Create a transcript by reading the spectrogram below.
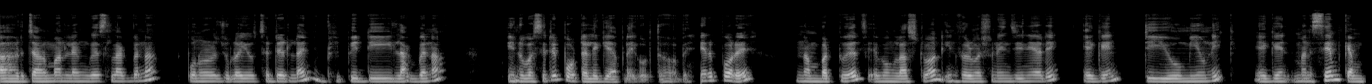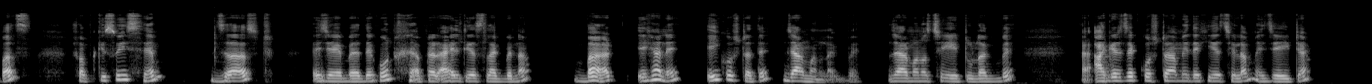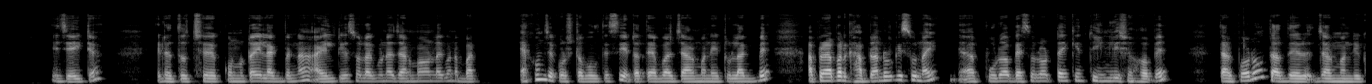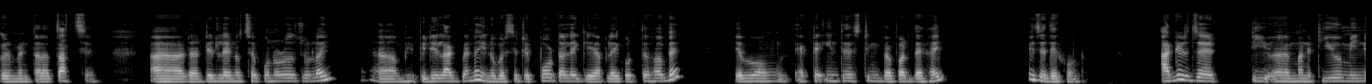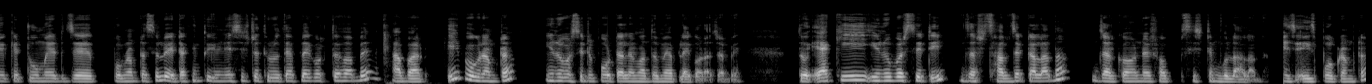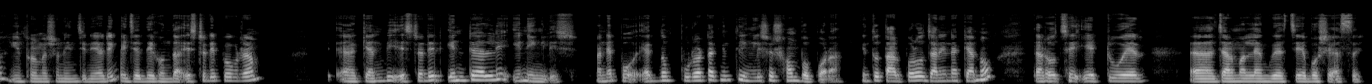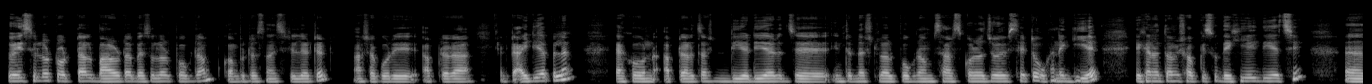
আর জার্মান ল্যাঙ্গুয়েজ লাগবে না। ১৫ জুলাই হচ্ছে ডেডলাইন। ভিপিডি লাগবে না। ইউনিভার্সিটির পোর্টালে গিয়ে অ্যাপ্লাই করতে হবে। এরপরে নাম্বার 12 এবং last one information engineering again TU Munich again মানে সেম ক্যাম্পাস সবকিছুই সেম জাস্ট এই যে দেখুন আপনার আইএলটিএস লাগবে না। বাট এখানে এই কোর্সটাতে জার্মান লাগবে। জার্মান হচ্ছে এ টু লাগবে। আগের যে কোর্সটা আমি দেখিয়েছিলাম এই যে এইটা এই যে এইটা এটা তো হচ্ছে কোনোটাই লাগবে না। আইএলটিএসও লাগবে না, জার্মানও লাগবে না। বাট এখন যে কোর্সটা বলতেছি এটাতে আবার জার্মান এটু লাগবে। আপনার আবার ঘাবড়ানোর কিছু নাই। পুরো ব্যাচেলরটাই কিন্তু ইংলিশে হবে। তারপরও তাদের জার্মান রিকোয়ারমেন্ট তারা চাচ্ছে। আর ডেডলাইন হচ্ছে ১৫ জুলাই। ভিপিডি লাগবে না। ইউনিভার্সিটির পোর্টালে গিয়ে অ্যাপ্লাই করতে হবে। এবং একটা ইন্টারেস্টিং ব্যাপার দেখাই। এই যে দেখুন, আগের যে টি মানে টিইউ মিনিউকে টুমের যে প্রোগ্রামটা ছিল এটা কিন্তু ইউনিসিস্টের থ্রুতে অ্যাপ্লাই করতে হবে। আবার এই প্রোগ্রামটা ইউনিভার্সিটি পোর্টালের মাধ্যমে অ্যাপ্লাই করা যাবে। তো একই ইউনিভার্সিটি জাস্ট সাবজেক্ট আলাদা, যার কারণে সব সিস্টেমগুলো আলাদা। এই যে, এই প্রোগ্রামটা ইনফরমেশন ইঞ্জিনিয়ারিং এই যে দেখুন the study programme can be studied entirely in English মানে একদম পুরোটা কিন্তু ইংলিশে সম্ভব পড়া। কিন্তু তারপরেও জানি না কেন, তার হচ্ছে এ টু এর জার্মান ল্যাঙ্গুয়েজ চেয়ে বসে আছে। তো এই ছিল টোটাল ১২ টা bachelor programme computer science related. আশা করি আপনারা একটা আইডিয়া পেলেন। এখন আপনারা জাস্ট ডিএডি এর যে ইন্টারন্যাশনাল প্রোগ্রাম সার্চ করার যে ওয়েবসাইটটা ওখানে গিয়ে এখানে তো আমি সবকিছু দেখিয়েই দিয়েছি।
